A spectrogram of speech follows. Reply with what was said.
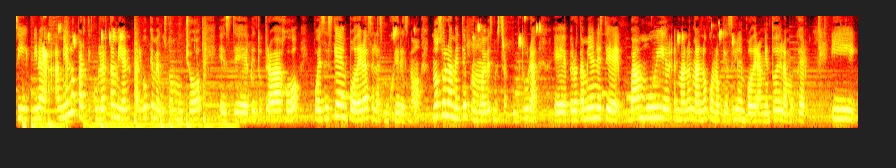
Sí, mira, a mí en lo particular también algo que me gustó mucho este, de tu trabajo, pues es que empoderas a las mujeres, ¿no? No solamente promueves nuestra cultura, eh, pero también este, va muy en mano en mano con lo que es el empoderamiento de la mujer. Y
